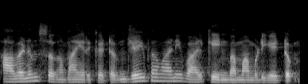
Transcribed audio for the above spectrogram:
அவனும் சுகமாக இருக்கட்டும். ஜெய் பவானி வாழ்க்கை இன்பமாக முடியட்டும்.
